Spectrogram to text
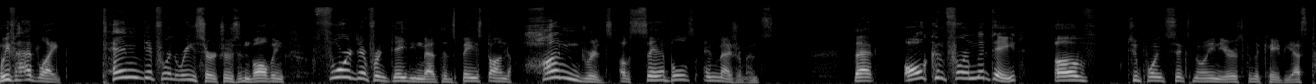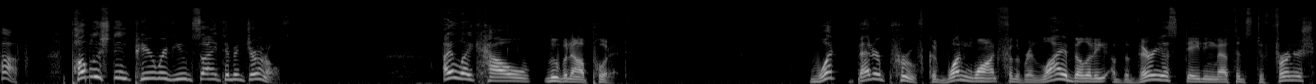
We've had like 10 different researchers involving four different dating methods based on hundreds of samples and measurements that all confirm the date of 2.6 million years for the KBS Tuff, published in peer reviewed scientific journals. I like how Lubenow put it. What better proof could one want for the reliability of the various dating methods to furnish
